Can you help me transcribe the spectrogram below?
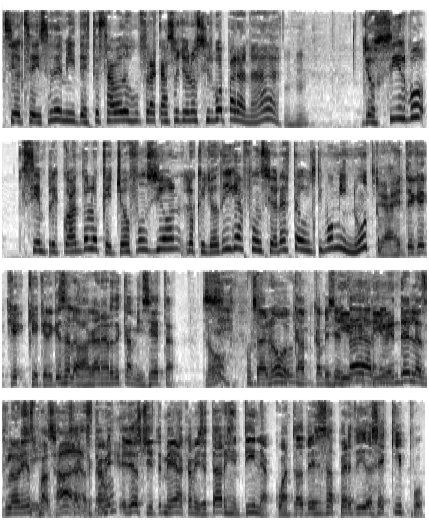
Si él se dice de mí, de este sábado es un fracaso, yo no sirvo para nada. Yo sirvo siempre y cuando lo que yo funcione, lo que yo diga funcione hasta el último minuto. Sí, hay gente que, que- que cree que se la va a ganar de camiseta, ¿no? o sea, no, cam- camiseta Y de viven Argentina. de las glorias pasadas, exacto, ¿no? ellos, mira, camiseta de Argentina. ¿Cuántas veces ha perdido ese equipo?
